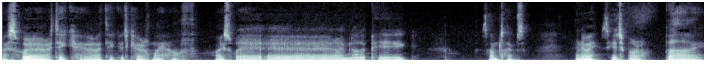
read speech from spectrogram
I swear I take care, I take good care of my health. I swear I'm not a pig. Sometimes. Anyway, see you tomorrow. Bye.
